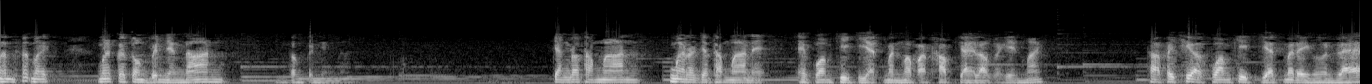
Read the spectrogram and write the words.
มันทำไมมันก็ต้องเป็นอย่างนั้นต้องเป็นอย่างนั้นอย่างเราทำงาน เมื่อเราจะทำงานเนี่ยไอ้ความขี้เกียจมันมาประทับใจเราก็เห็นไหมถ้าไปเชื่อความขี้เกียจไม่ได้เงินแล้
